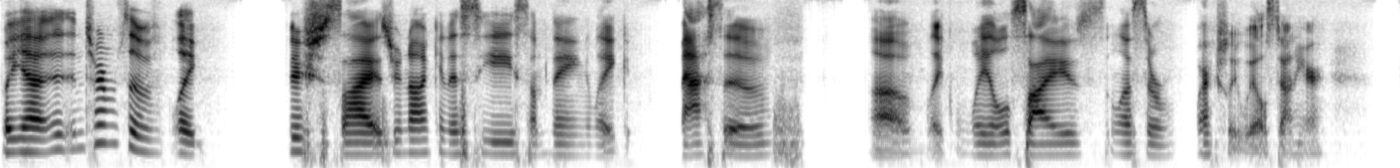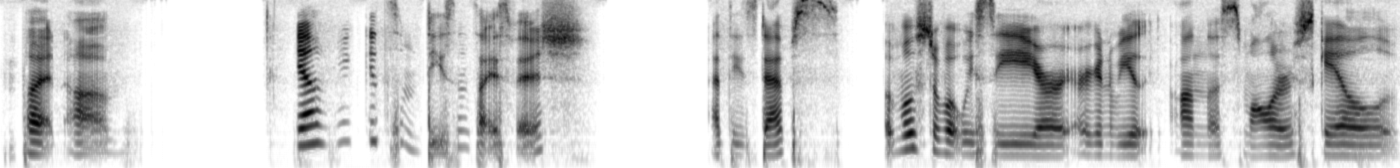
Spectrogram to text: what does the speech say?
But yeah, in terms of like fish size, you're not going to see something like massive, um, like whale size, unless there are actually whales down here. But um, yeah, you get some decent sized fish at these depths. But most of what we see are, are going to be on the smaller scale of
